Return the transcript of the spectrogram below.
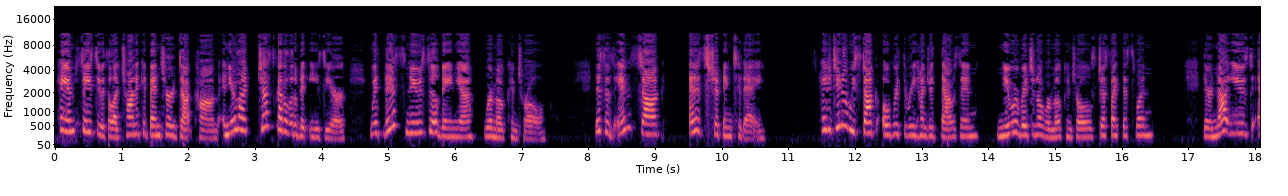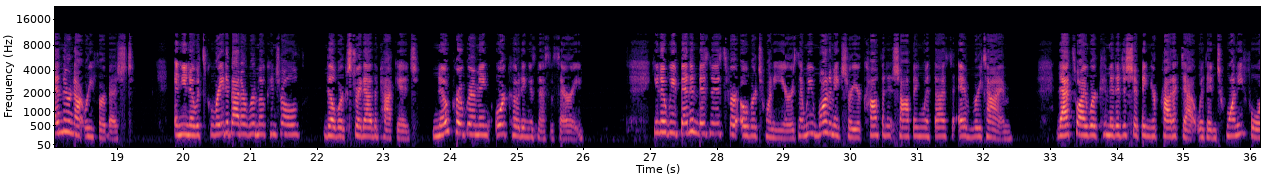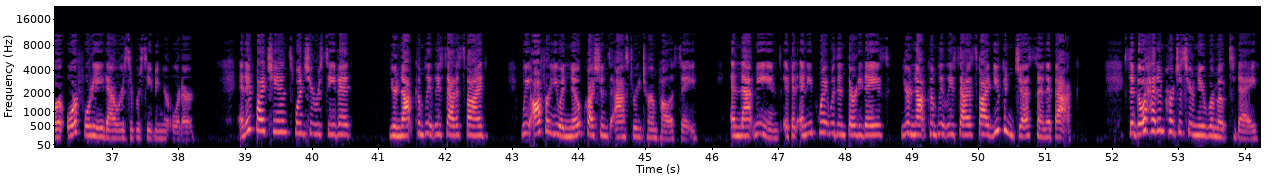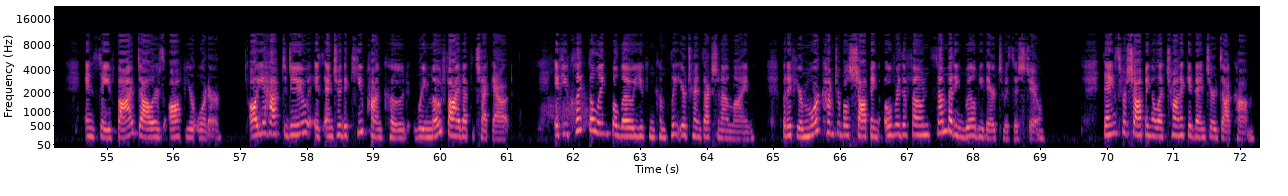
Hey, I'm Stacy with electronicadventure.com and your life just got a little bit easier with this new Sylvania remote control. This is in stock and it's shipping today. Hey, did you know we stock over 300,000 new original remote controls just like this one? They're not used and they're not refurbished. And you know what's great about our remote controls? They'll work straight out of the package. No programming or coding is necessary. You know, we've been in business for over 20 years and we want to make sure you're confident shopping with us every time. That's why we're committed to shipping your product out within 24 or 48 hours of receiving your order. And if by chance, once you receive it, you're not completely satisfied, we offer you a no questions asked return policy. And that means if at any point within 30 days you're not completely satisfied, you can just send it back. So go ahead and purchase your new remote today and save $5 off your order. All you have to do is enter the coupon code REMOTE5 at the checkout. If you click the link below, you can complete your transaction online. But if you're more comfortable shopping over the phone, somebody will be there to assist you. Thanks for shopping electronicadventure.com.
